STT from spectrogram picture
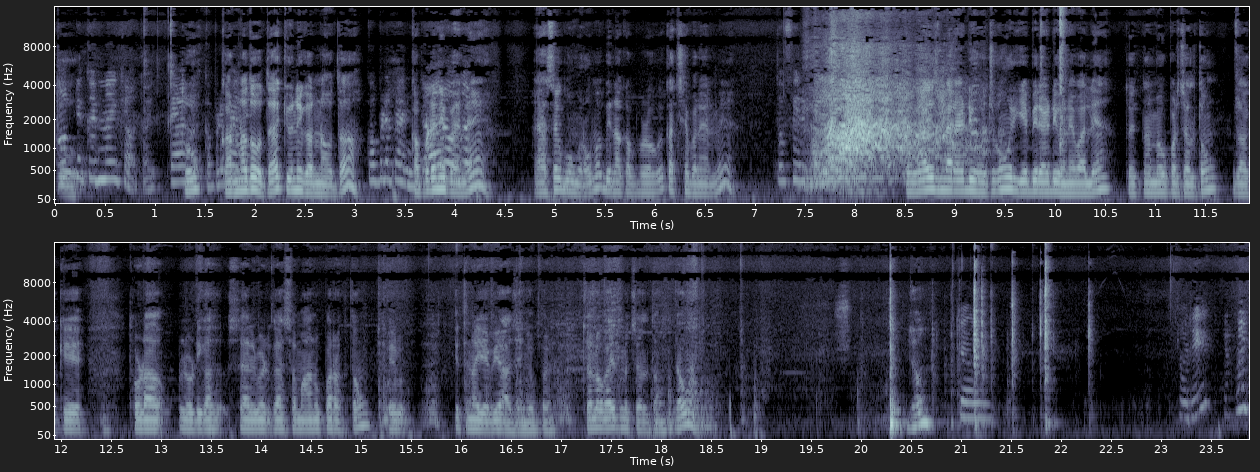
तो करना क्या होता है? क्या तो कपड़े करना तो होता है क्यों नहीं करना होता? कपड़े पहन कपड़े नहीं पहने? ऐसे घूम रहा हूँ मैं बिना कपड़ों के कच्चे बनियान में तो फिर तो गाइज़ मैं रेडी हो चुका हूँ ये भी रेडी होने वाले हैं। तो इतना मैं ऊपर चलता हूँ जाके थोड़ा लोटी का सेलिब्रेट का सामान ऊपर रखता हूँ। फिर इतना ये भी आ जाएँगे ऊपर। चलो गाइज़ मैं चलता हूँ। जाऊँ? जाऊँ? अरे तो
